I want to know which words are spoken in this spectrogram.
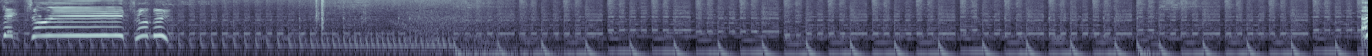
Victory to me.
